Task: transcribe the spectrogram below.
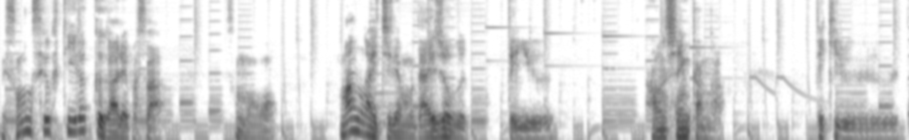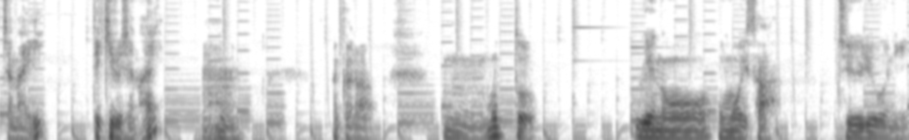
で、そのセーフティーラックがあればさ、その、万が一でも大丈夫っっていう安心感ができるじゃない？できるじゃない？うん。だから、うん、もっと上の重いさ、重量に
